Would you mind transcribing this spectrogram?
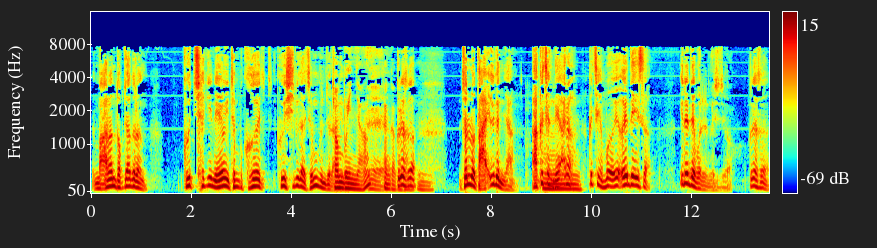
많은 독자들은 그 책이 내용이 전부 그, 그 시비가 전부인 줄 알아요. 전부인 양. 예. 생각 그래서 음. 절로 다 읽은 양. 아, 그 책 내 알아. 음. 그 책이 뭐, 어디에 있어. 이래 돼 버리는 것이죠. 그래서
